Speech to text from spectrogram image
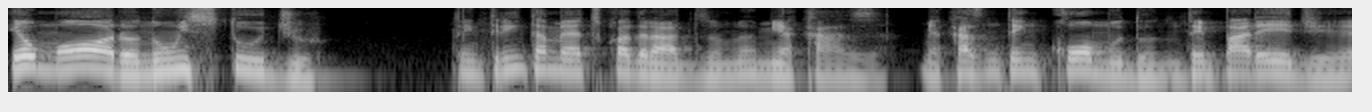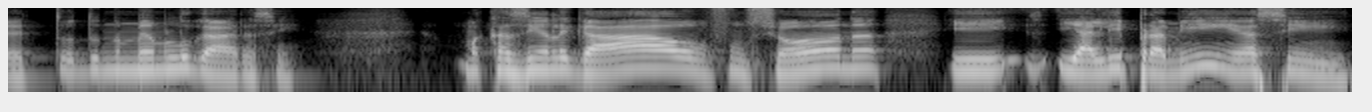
Eu moro num estúdio. Tem 30 metros quadrados a minha casa. Minha casa não tem cômodo, não tem parede, é tudo no mesmo lugar, assim. Uma casinha legal, funciona. E, e ali, para mim, é assim:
